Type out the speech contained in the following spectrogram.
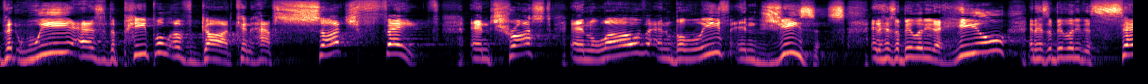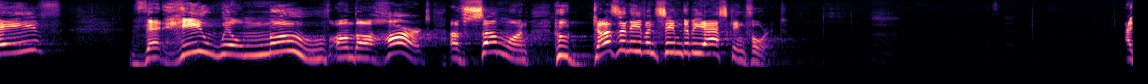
That we, as the people of God, can have such faith and trust and love and belief in Jesus and his ability to heal and his ability to save that he will move on the heart of someone who doesn't even seem to be asking for it. I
